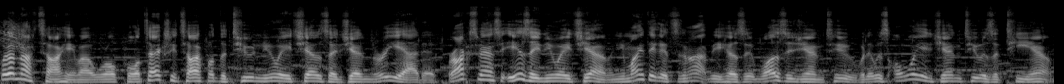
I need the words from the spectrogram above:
But I'm not talking about Whirlpool, let's actually talk about the two new HMs that Gen 3 added. Rock Smash is a new HM, and you might think it's not because it was a Gen 2, but it was only a Gen 2 as a TM.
